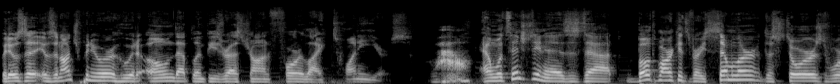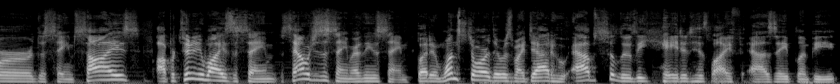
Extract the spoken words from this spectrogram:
but it was a, it was an entrepreneur who had owned that Blimpies restaurant for like 20 years. Wow. And what's interesting is, is that both markets very similar. The stores were the same size, opportunity wise the same, the sandwich is the same, everything is the same. But in one store, there was my dad who absolutely hated his life as a Blimpie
